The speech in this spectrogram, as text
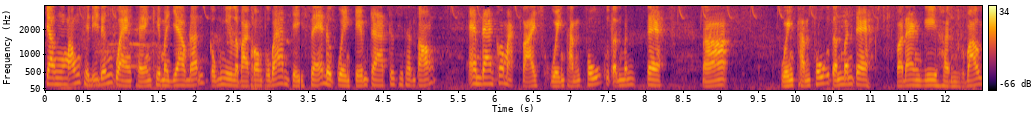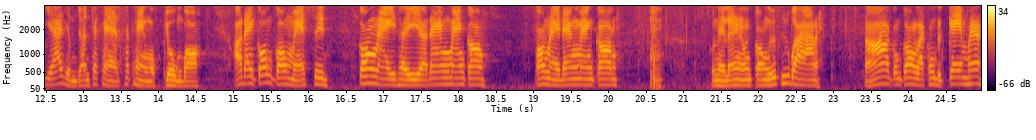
chân móng thì đi đứng hoàn thiện khi mà giao đến, cũng như là bà con cô bác, anh chị sẽ được quyền kiểm tra trước khi thanh toán. Em đang có mặt tại huyện Thạnh Phú của tỉnh Bến Tre. Đó, huyện Thạnh Phú của tỉnh Bến Tre. Và đang ghi hình và báo giá dùm cho anh khách hàng khách hàng một chuồng bò. Ở đây có một con mẹ xin. Con này thì à, đang mang con. Con này đang mang con. Con này đang mang con lứa thứ ba này đó, con con là con được kem ha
